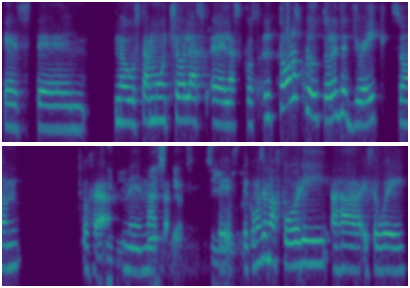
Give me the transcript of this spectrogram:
Este, me gusta mucho las, eh, las cosas. Todos los productores de Drake son, o sea, me matan. este, ¿Cómo se llama? 40, ajá, ese güey.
